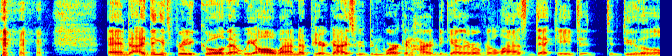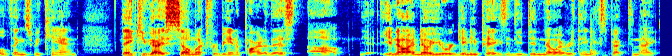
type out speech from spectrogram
and i think it's pretty cool that we all wound up here guys we've been working hard together over the last decade to, to do the little things we can thank you guys so much for being a part of this. Uh, you know, I know you were guinea pigs and you didn't know everything to expect tonight.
